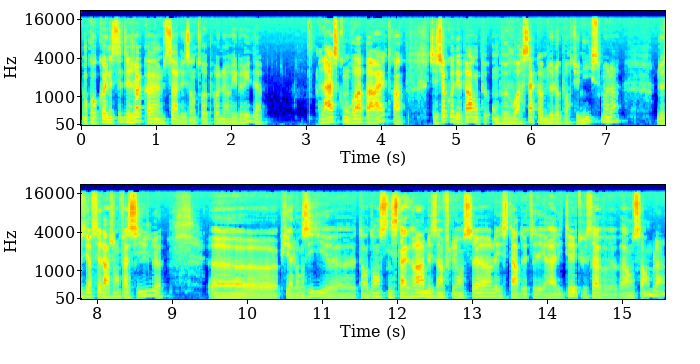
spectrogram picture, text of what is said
Donc on connaissait déjà quand même ça, les entrepreneurs hybrides. Là, ce qu'on voit apparaître, c'est sûr qu'au départ, on peut, on peut voir ça comme de l'opportunisme, là, de se dire c'est l'argent facile. Euh, puis allons-y, euh, tendance Instagram, les influenceurs, les stars de télé-réalité, tout ça va, ensemble.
